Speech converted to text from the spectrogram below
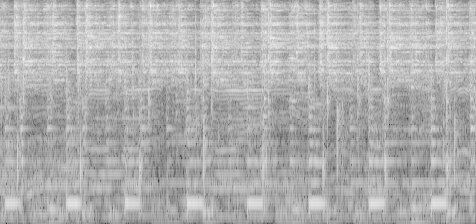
Thank you.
